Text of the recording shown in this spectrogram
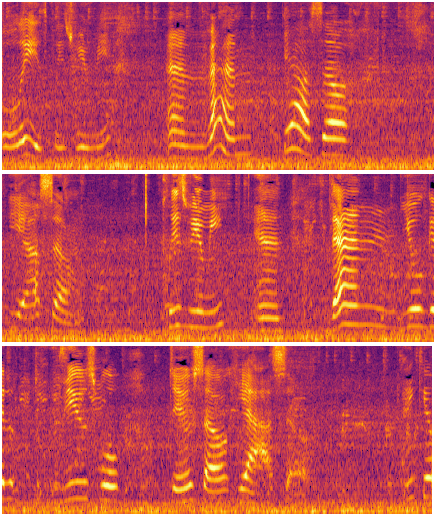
please, please view me. And then, yeah, so, yeah, so, please view me. And then you'll get views will do. So, yeah, so, thank you.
